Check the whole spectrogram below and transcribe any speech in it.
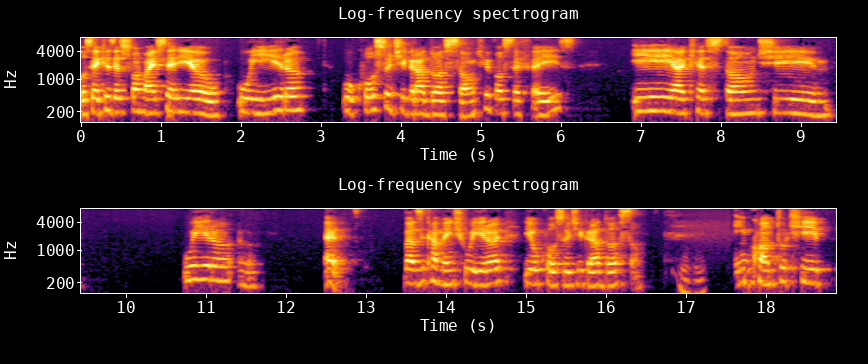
Os requisitos formais seriam o IRA, o curso de graduação que você fez e a questão de o IRA é basicamente o IRA e o curso de graduação. Uhum. Enquanto que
